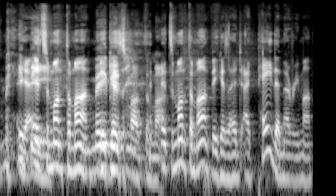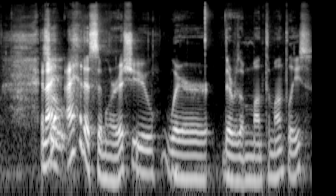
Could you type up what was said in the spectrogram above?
Maybe, yeah, it's month to month. Maybe it's month to month. It's month to month because I, I pay them every month. And So- I, I had a similar issue where there was a month to month lease.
